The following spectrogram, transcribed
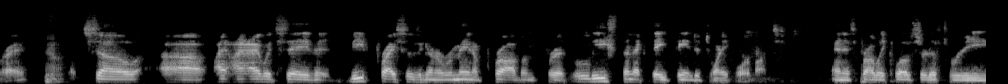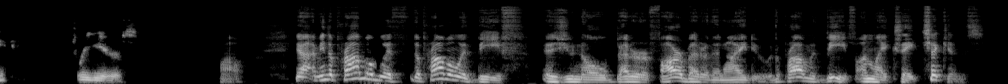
right? Yeah. So uh, I, I, would say that beef prices are going to remain a problem for at least the next 18 to 24 months. And it's probably closer to three, three years. Wow. Yeah. I mean, the problem with, the problem with beef, as you know better, far better than I do, the problem with beef, unlike say chickens,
